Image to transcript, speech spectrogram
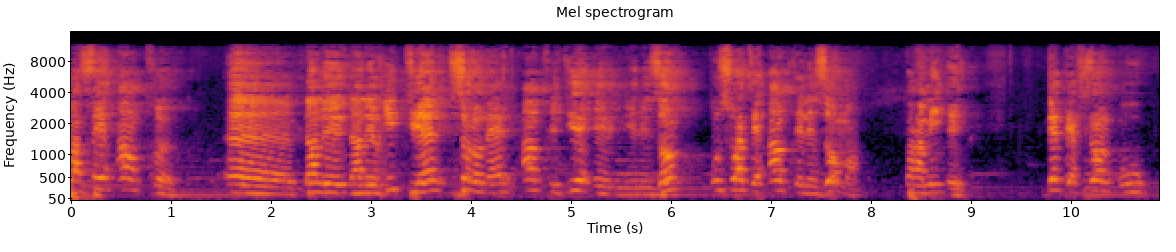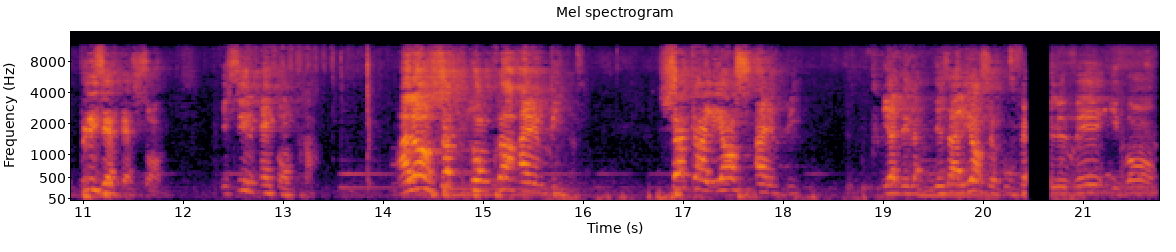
passés entre, euh, dans, le, dans rituel solennel entre Dieu et, et les hommes, ou soit entre les hommes parmi eux. Des personnes ou plusieurs personnes. Ici, un contrat. Alors, chaque contrat a un but. Chaque alliance a un but. Il y a des, alliances pour faire lever, ils vont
